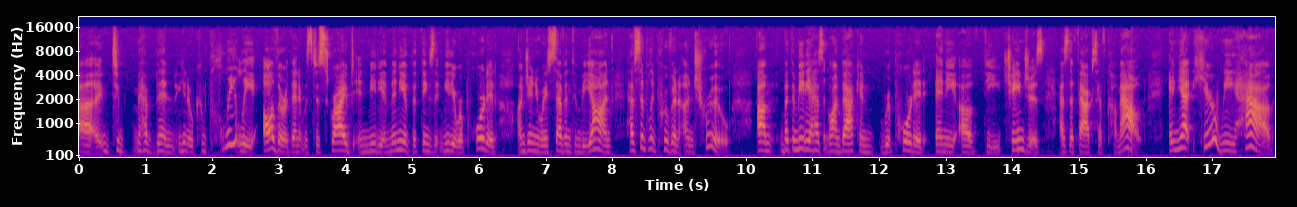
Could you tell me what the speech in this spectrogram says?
uh, to have been, you know, completely other than it was described in media. Many of the things that media reported on January 7th and beyond have simply proven untrue. Um, but the media hasn't gone back and reported any of the changes as the facts have come out. And yet, here we have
